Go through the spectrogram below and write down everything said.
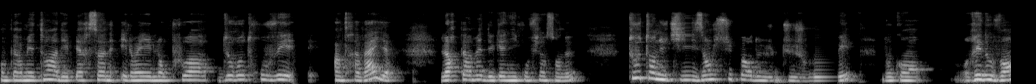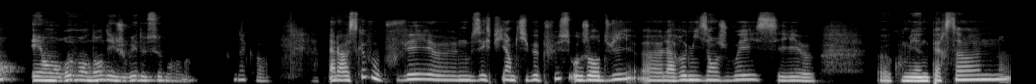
en permettant à des personnes éloignées de l'emploi de retrouver un travail, leur permettre de gagner confiance en eux, tout en utilisant le support du jouet, donc en rénovant et en revendant des jouets de seconde main. D'accord. Alors, est-ce que vous pouvez euh, nous expliquer un petit peu plus Aujourd'hui, euh, la remise en jouet, c'est euh, combien de personnes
